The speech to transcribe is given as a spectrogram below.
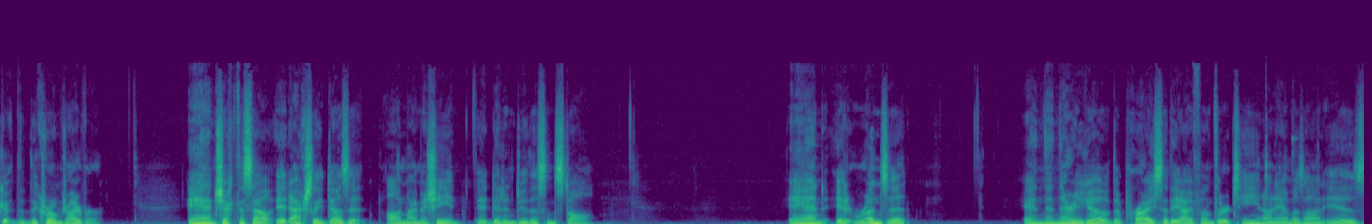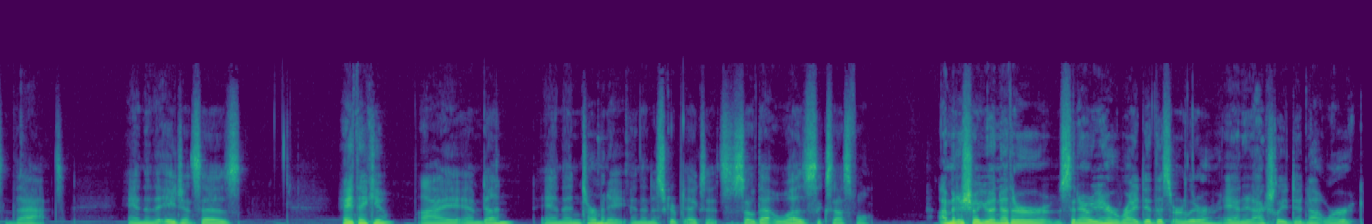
the Chrome driver. And check this out. It actually does it on my machine. It didn't do this install. And it runs it. And then there you go. The price of the iPhone 13 on Amazon is that. And then the agent says, Hey, thank you. I am done. And then terminate. And then the script exits. So that was successful. I'm going to show you another scenario here where I did this earlier and it actually did not work.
